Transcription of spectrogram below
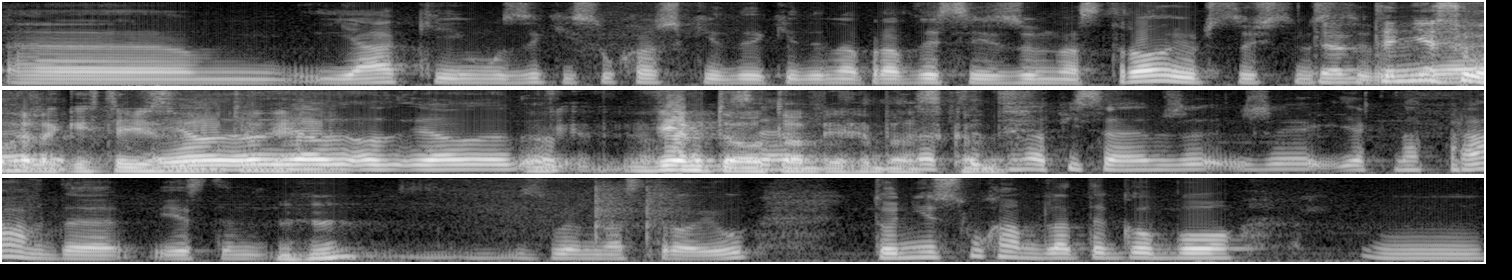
um, jakiej muzyki słuchasz, kiedy, kiedy naprawdę jesteś w złym nastroju, czy coś w tym stylu. Ty nie ja, słuchasz, jak jesteś ja, ja, ja, wiem to o tobie chyba skądś. Napisałem, że, że jak naprawdę jestem mhm. w złym nastroju, to nie słucham dlatego, bo mm,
